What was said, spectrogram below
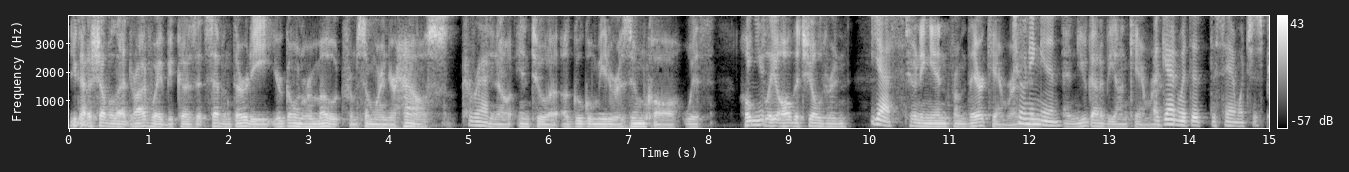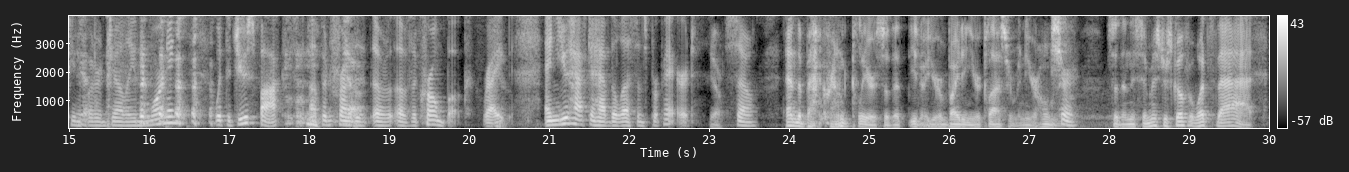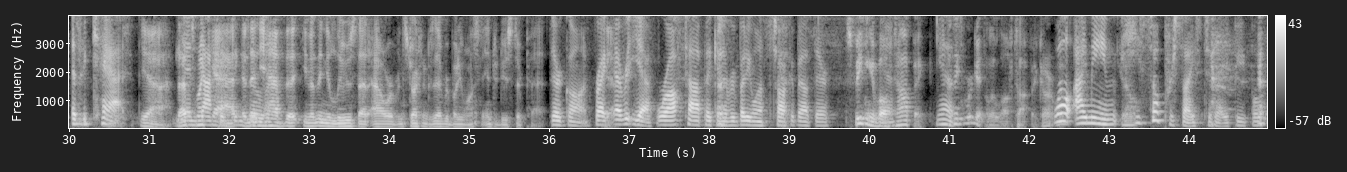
you got to shovel that driveway because at 7:30 you're going remote from somewhere in your house, Correct. you know, into a, a Google Meet or a Zoom call with hopefully all the children yes. tuning in from their cameras. Tuning and, in. and you got to be on camera. Again with the, the sandwiches, peanut butter and jelly in the morning, with the juice box up in front of, the, of, of the Chromebook, right? And you have to have the lessons prepared. Yeah. So and the background clear so that you know you're inviting your classroom into your home. now. So then they say, "Mr. Schofield, what's that?" and the cat, Yeah, that's my cat. And then you have the, you know, then you lose that hour of instruction because everybody wants to introduce their pet. they're gone. Right. Every yeah, we're off topic and everybody wants to talk about their Speaking of off topic, yes. I think we're getting a little off topic, aren't we? Well, I mean, he's so precise today, people.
